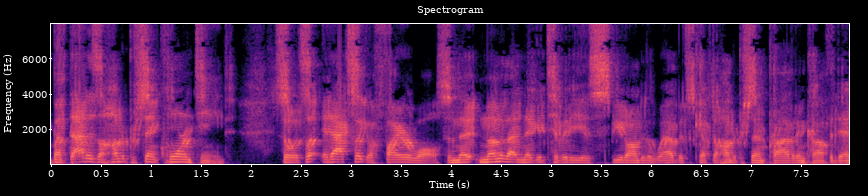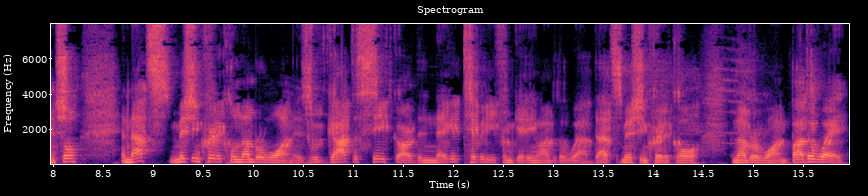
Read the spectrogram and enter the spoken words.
but that is 100% quarantined. So it's it acts like a firewall. So ne- none of that negativity is spewed onto the web. It's kept 100% private and confidential. And that's mission critical number one is we've got to safeguard the negativity from getting onto the web. That's mission critical number one. By the way,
